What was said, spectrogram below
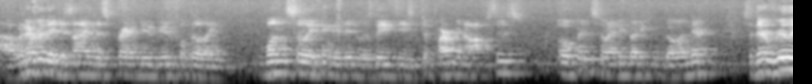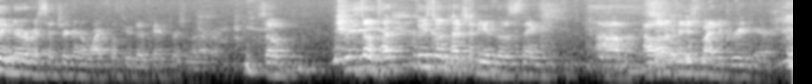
Uh, whenever they designed this brand new, beautiful building, one silly thing they did was leave these department offices open so anybody can go in there. So they're really nervous that you're going to rifle through their papers or whatever. So please don't touch, please don't touch any of those things. Um, I want to finish my degree here.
